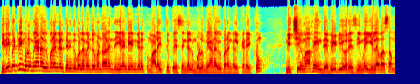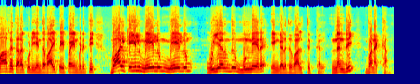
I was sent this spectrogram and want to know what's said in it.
இதை பற்றி முழுமையான விவரங்கள் தெரிந்து கொள்ள வேண்டும் என்றால் இந்த இரண்டு எண்களுக்கும் அழைத்து பேசுங்கள். முழுமையான விவரங்கள் கிடைக்கும். நிச்சயமாக இந்த வீடியோ ரெசியூமை இலவசமாக தரக்கூடிய இந்த வாய்ப்பை பயன்படுத்தி வாழ்க்கையில் மேலும் மேலும் உயர்ந்து முன்னேற எங்களது வாழ்த்துக்கள். நன்றி வணக்கம்.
